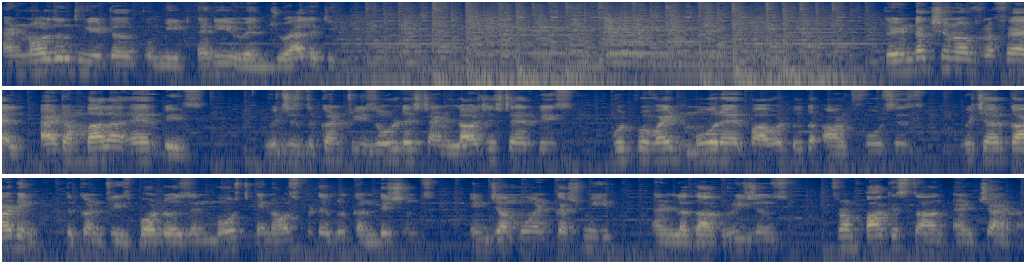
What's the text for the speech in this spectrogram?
and northern theatre to meet any eventuality. The induction of Rafale at Ambala Air Base, which is the country's oldest and largest airbase, would provide more air power to the armed forces which are guarding the country's borders in most inhospitable conditions in Jammu and Kashmir and Ladakh regions from Pakistan and China.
